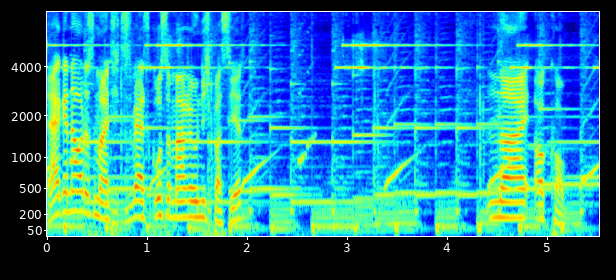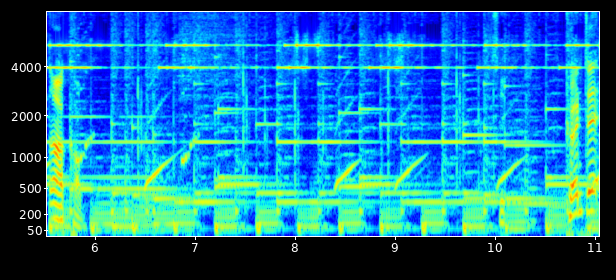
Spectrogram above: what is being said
Ja, genau das meinte ich. Das wäre als großer Mario nicht passiert. Nein. Oh, komm. Oh, komm. Könnte,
